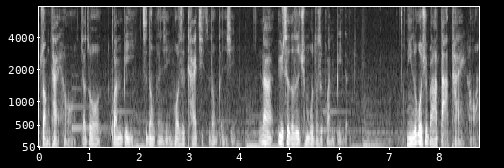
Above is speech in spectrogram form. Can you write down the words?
状态，哈，叫做关闭自动更新或是开启自动更新。那预设都是全部都是关闭的。你如果去把它打开，哈。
